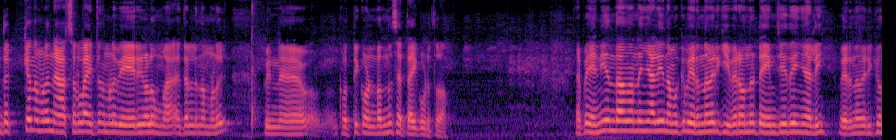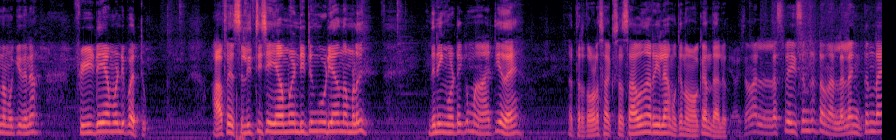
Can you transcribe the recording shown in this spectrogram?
ഇതൊക്കെ നമ്മൾ നാച്ചുറലായിട്ട് നമ്മൾ വേരുകളും ഇതെല്ലാം നമ്മൾ പിന്നെ കൊത്തി കൊണ്ടുവന്ന് സെറ്റാക്കി കൊടുത്തതാണ് അപ്പോൾ ഇനി എന്താണെന്ന് പറഞ്ഞു കഴിഞ്ഞാൽ നമുക്ക് വരുന്നവർക്ക് ഇവരൊന്ന് ടൈം ചെയ്ത് കഴിഞ്ഞാൽ വരുന്നവർക്കും നമുക്ക് ഇതിനെ ഫീഡ് ചെയ്യാൻ വേണ്ടി പറ്റും. ആ ഫെസിലിറ്റി ചെയ്യാൻ വേണ്ടിയിട്ടും കൂടിയാണ് നമ്മൾ ഇതിനെ ഇങ്ങോട്ടേക്ക് മാറ്റിയതേ. എത്രത്തോളം സക്സസ് ആവുമെന്ന് അറിയില്ല. നമുക്ക് നോക്കാം എന്തായാലും. നല്ല സ്പേസ് ഉണ്ട് കേട്ടോ നല്ല ലെങ്ത് ഉണ്ടേ.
